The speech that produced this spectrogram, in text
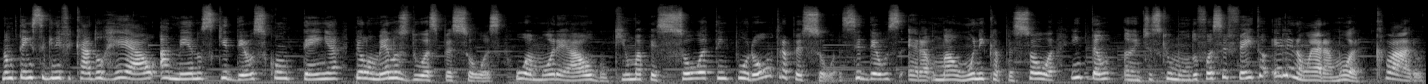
não têm significado real a menos que Deus contenha pelo menos duas pessoas. O amor é algo que uma pessoa tem por outra pessoa. Se Deus era uma única pessoa, então antes que o mundo fosse feito, ele não era amor? Claro.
